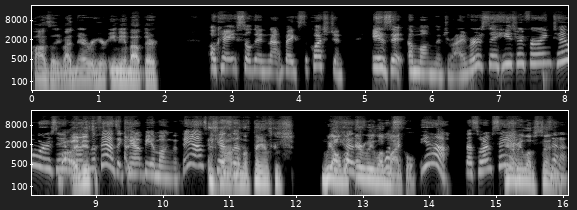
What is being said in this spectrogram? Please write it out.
positive. I'd never hear any about their Okay, so then that begs the question. Is it among the drivers that he's referring to, or is it Well, among the fans? It can't be among the fans it's because not of, among the fans because we all because- everybody love well, Michael. yeah, that's what I'm saying. And everybody loves Senna. Senna.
